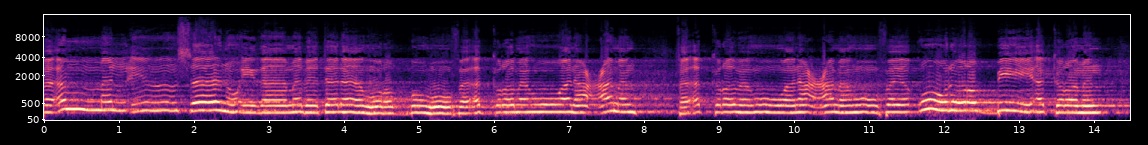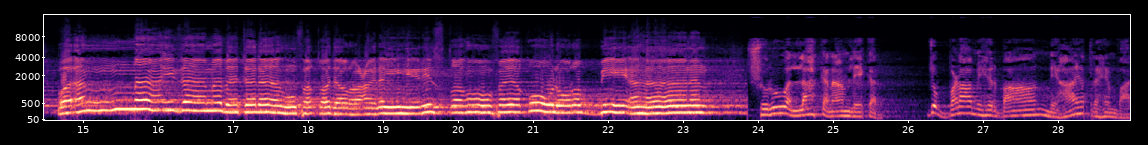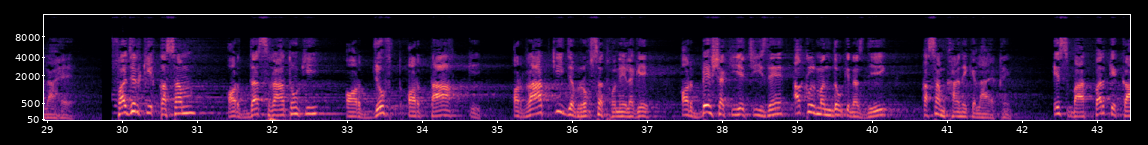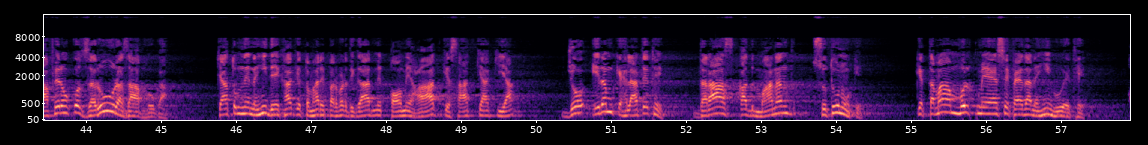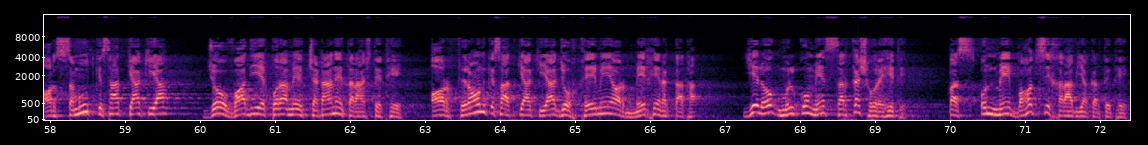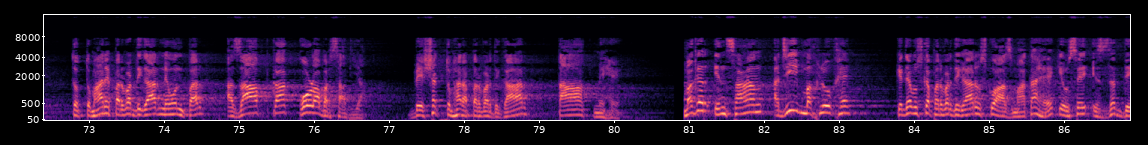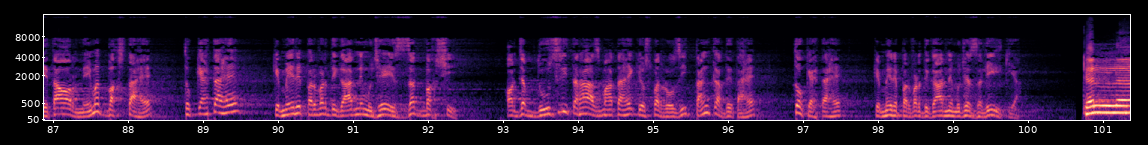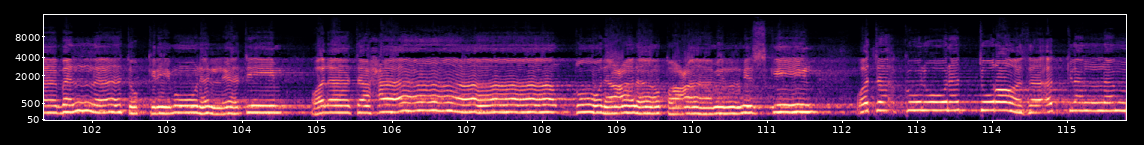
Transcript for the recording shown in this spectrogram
فأما الإنسان إذا ما ابتلاه ربه فأكرمه ونعمه فأكرمه ونعمه فيقول ربي أكرمن وأما إذا ما ابتلاه فقدر عليه رزقه فيقول ربي أهانن شروع اللہ کا نام لے کر جو بڑا مہربان نہایت رحم والا ہے۔ فجر کی قسم اور دس راتوں کی اور جفت اور تاخ کی اور رات کی جب رخصت ہونے لگے اور بے شک یہ چیزیں عقل مندوں کے نزدیک قسم کھانے کے لائق ہیں۔ اس بات پر کہ کافروں کو ضرور عذاب ہوگا۔ کیا تم نے نہیں دیکھا کہ تمہارے پروردگار نے قوم عاد کے ساتھ کیا کیا؟ جو ارم کہلاتے تھے، دراز قد مانند ستونوں کے، کہ تمام ملک میں ایسے پیدا نہیں ہوئے تھے۔ اور سمود کے ساتھ کیا کیا؟ جو وادی قرا میں چٹانے تراشتے تھے اور فرون کے ساتھ کیا کیا جو خیمے اور میخیں رکھتا تھا، یہ لوگ ملکوں میں سرکش ہو رہے تھے۔ بس ان میں بہت سی خرابیاں کرتے تھے، تو تمہارے پروردگار نے ان پر عذاب کا کوڑا برسا دیا۔ بے شک تمہارا پروردگار تاک میں ہے۔ مگر انسان عجیب مخلوق ہے کہ جب اس کا پروردگار اس کو آزماتا ہے کہ اسے عزت دیتا اور نعمت بخشتا ہے، تو کہتا ہے کہ میرے پروردگار نے مجھے عزت بخشی اور جب دوسری طرح آزماتا ہے کہ اس پر روزی تنگ کر دیتا ہے تو کہتا ہے کہ میرے پروردگار نے مجھے ذلیل کیا۔ كلا بل لا تكرمون اليتيم ولا تحاضون على طعام المسكين وتأكلون التراث أكلا لما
